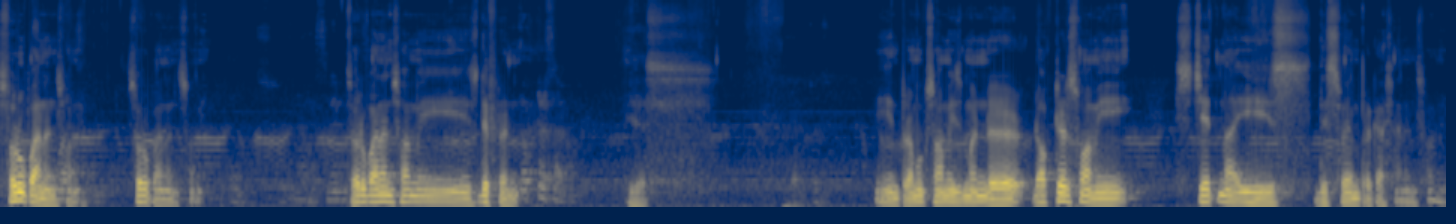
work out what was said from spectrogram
Swarupanand Swami. Swarupanand Swami. Swarupanand Swami is different. Yes. In Pramukh Swami's mandar, Dr. Swami Chetna is the Swayam Prakashanand Swami.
